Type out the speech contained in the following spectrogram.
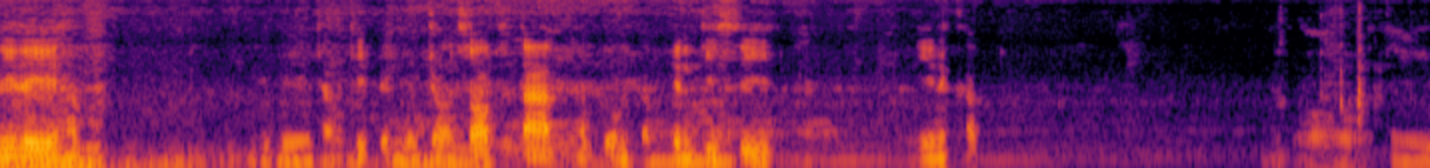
รีเลย์ครับรีเลย์ทางที่เป็นวงจรซอฟต์สตาร์ทครับรวมกับ NTC นี้นะครับก็จะมี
